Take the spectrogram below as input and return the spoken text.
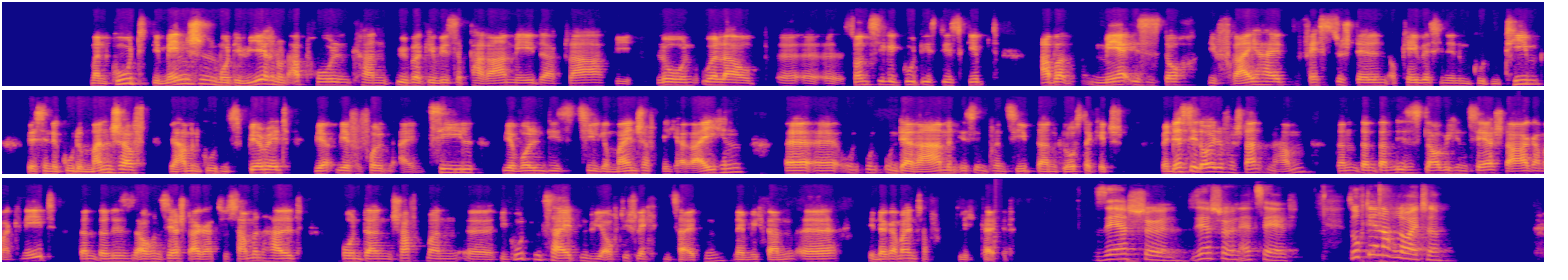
man gut die Menschen motivieren und abholen kann über gewisse Parameter, klar, wie Lohn, Urlaub, äh, äh, sonstige Goodies, die es gibt. Aber mehr ist es doch die Freiheit festzustellen, okay, wir sind in einem guten Team, wir sind eine gute Mannschaft, wir haben einen guten Spirit, wir, wir verfolgen ein Ziel, wir wollen dieses Ziel gemeinschaftlich erreichen äh, äh und, und, und der Rahmen ist im Prinzip dann Kloster Kitchen. Wenn das die Leute verstanden haben, dann, dann, dann ist es, glaube ich, ein sehr starker Magnet, dann, dann ist es auch ein sehr starker Zusammenhalt und dann schafft man äh, die guten Zeiten wie auch die schlechten Zeiten, nämlich dann äh, in der Gemeinschaftlichkeit. Sehr schön, sehr schön erzählt. Sucht ihr noch Leute?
